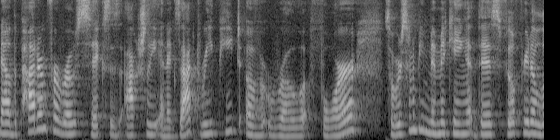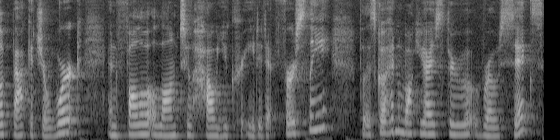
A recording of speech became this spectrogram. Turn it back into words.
Now the pattern for row six is actually an exact repeat of row four. So we're just gonna be mimicking this. Feel free to look back at your work and follow along to how you created it firstly. But let's go ahead and walk you guys through row six.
